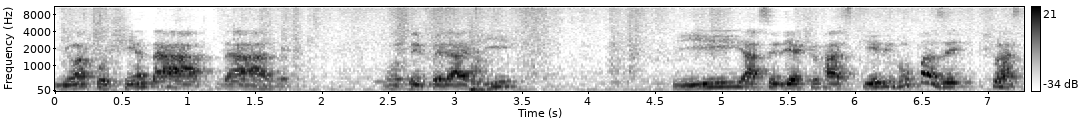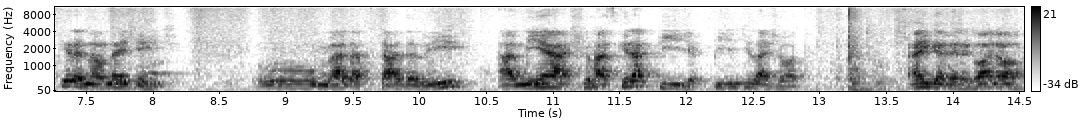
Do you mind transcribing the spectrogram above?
e uma coxinha da, da asa. Vou temperar aqui e acender a churrasqueira e vamos fazer. Churrasqueira não, né, gente? O meu adaptado ali, a minha churrasqueira pilha, pilha de lajota. Aí galera, agora ó,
